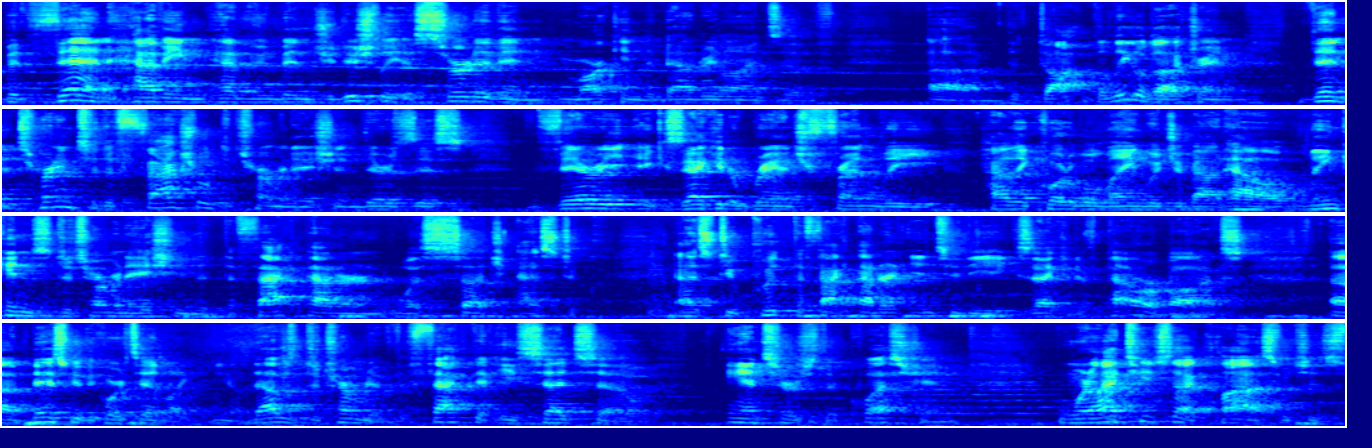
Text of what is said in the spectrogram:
But then, having having been judicially assertive in marking the boundary lines of um, the, doc, the legal doctrine, then turning to the factual determination, there's this very executive branch friendly, highly quotable language about how Lincoln's determination that the fact pattern was such as to as to put the fact pattern into the executive power box. Uh, basically, the court said like you know that was determinative. The fact that he said so answers the question. When I teach that class, which is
